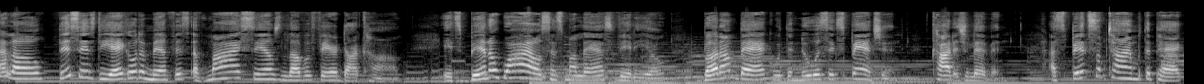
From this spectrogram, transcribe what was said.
Hello, this is Diego2Memphis of MySimsLoveAffair.com. It's been a while since my last video, but I'm back with the newest expansion, Cottage Living. I spent some time with the pack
